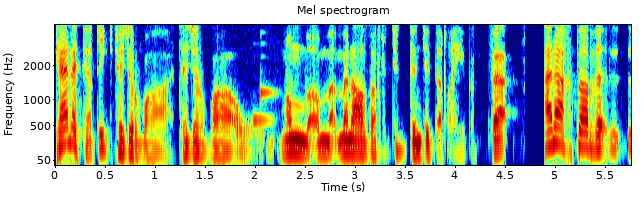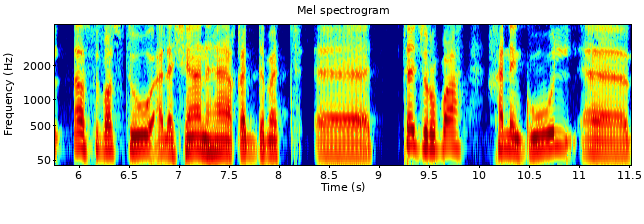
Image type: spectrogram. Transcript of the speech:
كانت تعطيك تجربه تجربة ومناظر جدا جدا رهيبة. فأنا أختار Last of Us 2 علشانها قدمت آه، تجربة خلينا نقول آه،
